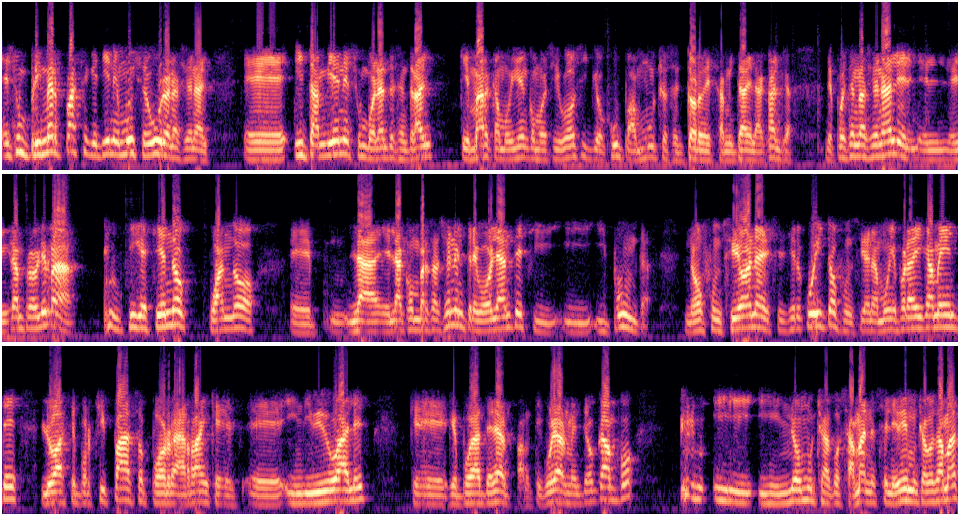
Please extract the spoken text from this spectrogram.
es un primer pase que tiene muy seguro Nacional. Eh, y también es un volante central que marca muy bien, como decís vos, y que ocupa mucho sector de esa mitad de la cancha. Después en Nacional el, el- el gran problema sigue siendo cuando eh, la, la conversación entre volantes y, y- y puntas. No funciona ese circuito, funciona muy esporádicamente, lo hace por chispazos, por arranques eh, individuales que, que pueda tener particularmente Ocampo, y, y no mucha cosa más, no se le ve mucha cosa más.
